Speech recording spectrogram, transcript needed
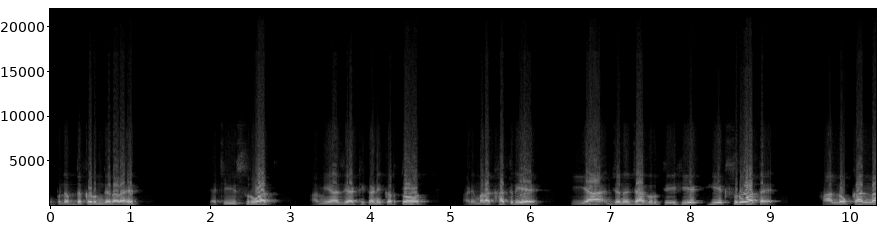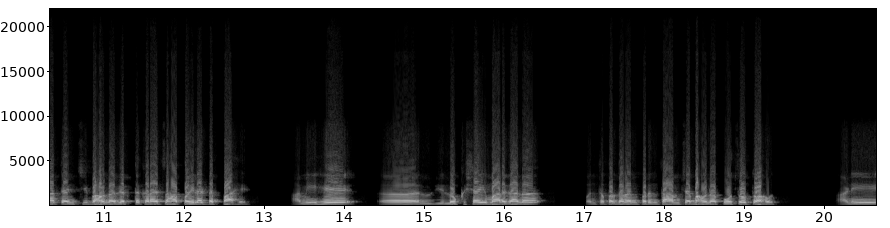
उपलब्ध करून देणार आहेत. त्याची सुरुवात आम्ही आज या ठिकाणी करतो आहोत. आणि मला खात्री आहे की या जनजागृती ही एक ही एक सुरुवात आहे. हा लोकांना त्यांची भावना व्यक्त करायचा हा पहिला टप्पा आहे. आम्ही हे लोकशाही मार्गानं पंतप्रधानांपर्यंत आमच्या भावना पोहोचवतो आहोत. आणि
